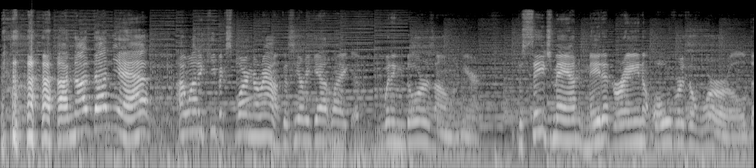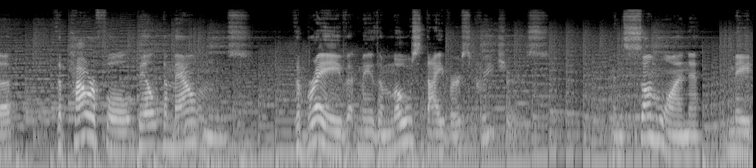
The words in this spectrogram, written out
I'm not done yet. I want to keep exploring around, because here we get, like, a winning door zone here. The Sage Man made it rain over the world. The powerful built the mountains. The brave made the most diverse creatures and someone made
